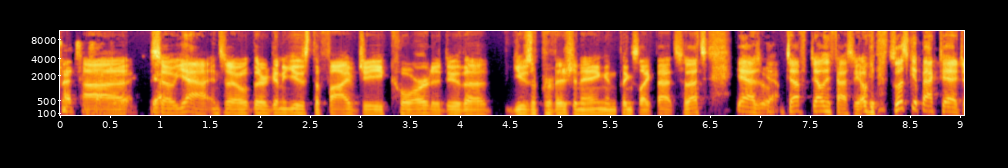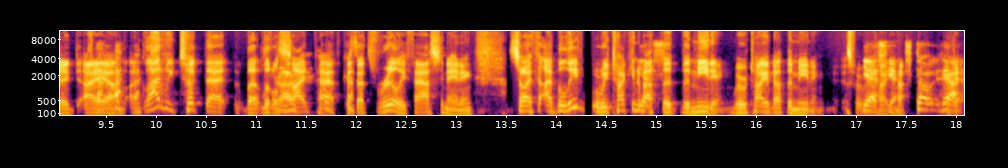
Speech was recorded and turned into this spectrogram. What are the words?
That's exactly uh, right. Yeah. So yeah, and so they're going to use the 5G core to do the user provisioning and things like that. So that's yeah, yeah. Def, definitely fascinating. Okay, so let's get back to Edge. I, I um, I'm glad we took that that little side path because that's really fascinating. So I, th- I believe were we talking yes. about the, the meeting? We were talking about the meeting. yes, yes. About. So yeah, okay.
